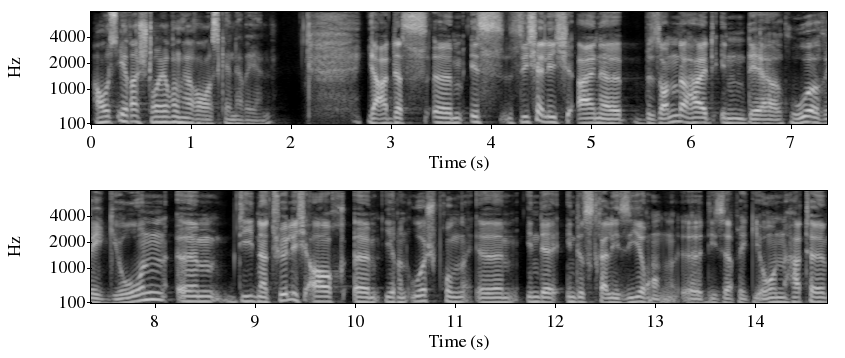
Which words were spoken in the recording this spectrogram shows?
aus ihrer Steuerung heraus generieren. Ja, das ähm, ist sicherlich eine Besonderheit in der Ruhrregion, ähm, die natürlich auch ähm, ihren Ursprung ähm, in der Industrialisierung äh, dieser Region hatte.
